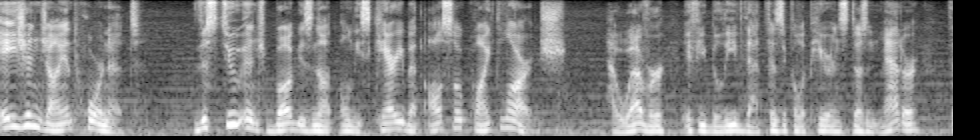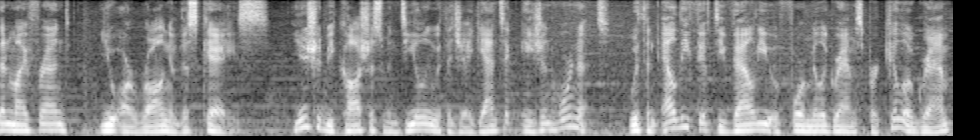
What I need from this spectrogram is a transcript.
Asian Giant Hornet This 2-inch bug is not only scary but also quite large. However, if you believe that physical appearance doesn't matter, then my friend, you are wrong in this case. You should be cautious when dealing with a gigantic Asian hornet. With an LD50 value of 4 mg per kilogram,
